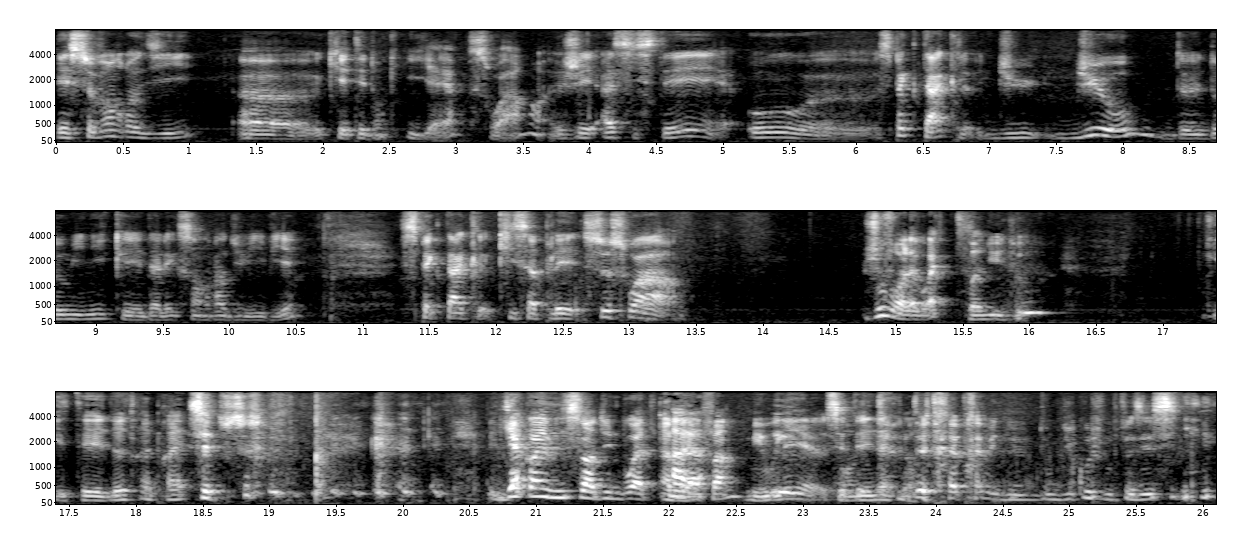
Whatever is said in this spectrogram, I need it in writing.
Et ce vendredi, euh, qui était donc hier soir, j'ai assisté au euh, spectacle du duo de Dominique et d'Alexandra Duvivier. Spectacle qui s'appelait Ce soir, j'ouvre la boîte. Pas du tout. Qui était de très près. C'est Il y a quand même l'histoire d'une boîte Ah à ben, la fin. mais oui, euh, c'était de, très près. Mais du, donc du coup, je me faisais signe,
